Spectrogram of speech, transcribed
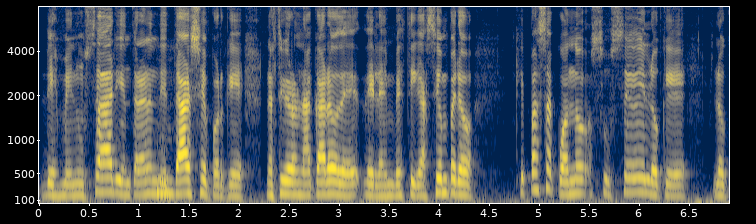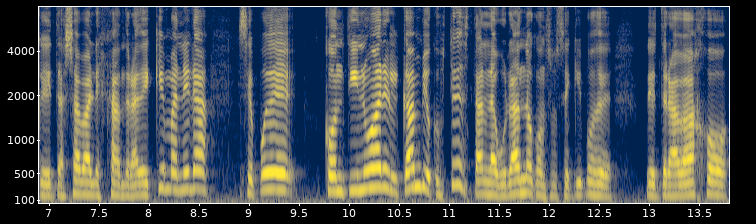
desmenuzar y entrar en detalle porque no estuvieron a cargo de, de la investigación, pero ¿Qué pasa cuando sucede lo que, lo que detallaba Alejandra? ¿De qué manera se puede continuar el cambio que ustedes están laburando con sus equipos de, trabajo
